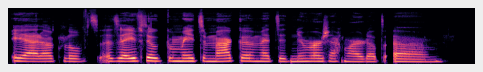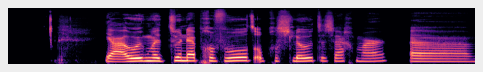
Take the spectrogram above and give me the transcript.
Ja, dat klopt. Het heeft ook ermee te maken met dit nummer, zeg maar, dat, ehm, ja, hoe ik me toen heb gevoeld, opgesloten, zeg maar. Ehm,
